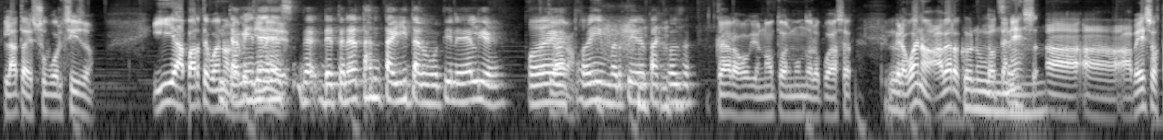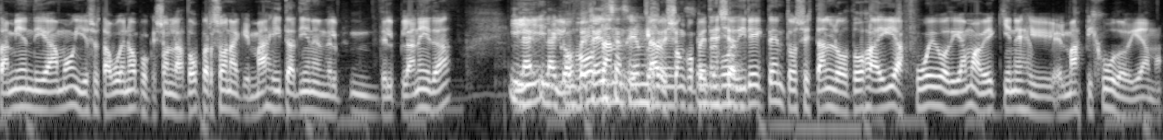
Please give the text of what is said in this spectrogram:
plata de su bolsillo. Y aparte, bueno, también es de, tener tanta guita como tiene él poder, invertir en estas cosas. Claro, obvio, no todo el mundo lo puede hacer. Pero bueno, a ver, lo tenés a, a, Besos también, digamos, y eso está bueno porque son las dos personas que más guita tienen del, del planeta y, la, competencia claro, son competencia directa, entonces están los dos ahí a fuego, digamos, a ver quién es el, más pijudo, digamos.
